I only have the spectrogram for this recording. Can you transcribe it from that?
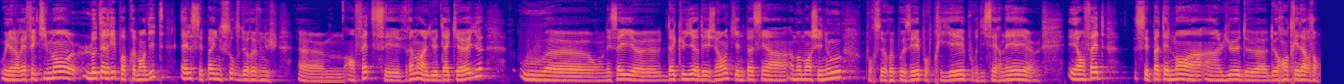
Oui, alors effectivement, l'hôtellerie proprement dite, elle, c'est pas une source de revenus. Euh, en fait, c'est vraiment un lieu d'accueil où euh, on essaye euh, d'accueillir des gens qui viennent passer un, moment chez nous pour se reposer, pour prier, pour discerner. Euh. Et en fait, c'est pas tellement un, lieu de, de rentrée d'argent.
